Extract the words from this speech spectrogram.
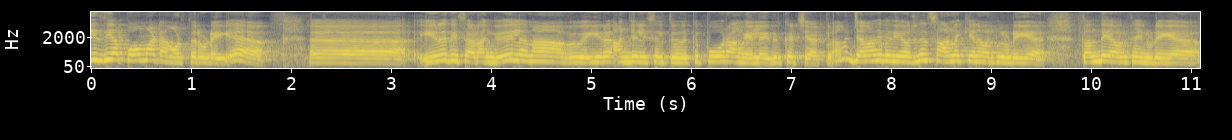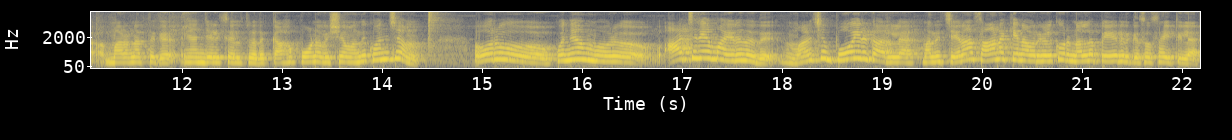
ஈஸியாக போகமாட்டாங்க ஒருத்தருடைய இறுதி சடங்கு இல்லைன்னா இர அஞ்சலி செலுத்துவதற்கு போறாங்க இல்லை எதிர்க்கட்சி ஆட்களாம் ஜனாதிபதி அவர்கள் சாணக்கியன் அவர்களுடைய தந்தை அவர்களினுடைய மரணத்துக்கு அஞ்சலி செலுத்துவதற்காக போன விஷயம் வந்து கொஞ்சம் ஒரு கொஞ்சம் ஒரு ஆச்சரியமா இருந்தது. மனுஷன் போயிருக்காருல்ல மதிச்சு. ஏன்னா சாணக்கியன் அவர்களுக்கு ஒரு நல்ல பேர் இருக்கு சொசைட்டில.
